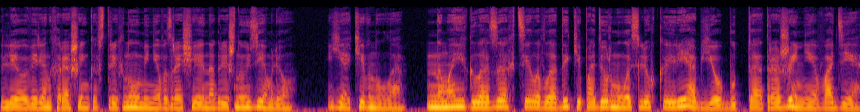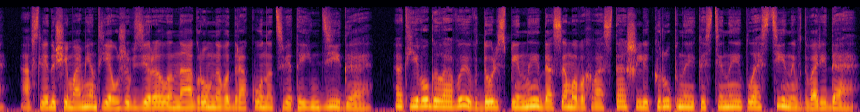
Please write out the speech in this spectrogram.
Лео Верен хорошенько встряхнул меня, возвращая на грешную землю. Я кивнула. На моих глазах тело владыки подернулось легкой рябью, будто отражение в воде, а в следующий момент я уже взирала на огромного дракона цвета индиго. От его головы вдоль спины до самого хвоста шли крупные костяные пластины в два ряда,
